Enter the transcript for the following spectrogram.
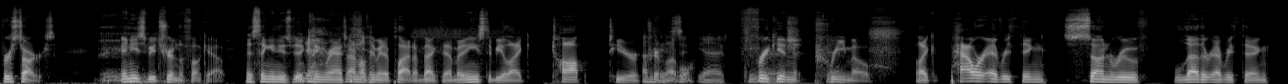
for starters, it needs to be trimmed the fuck out. This thing needs to be a King Ranch. I don't know if they made it platinum back then, but it needs to be like top tier trim level. yeah, King Freaking Ranch. primo. Like power everything, sunroof, leather everything.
